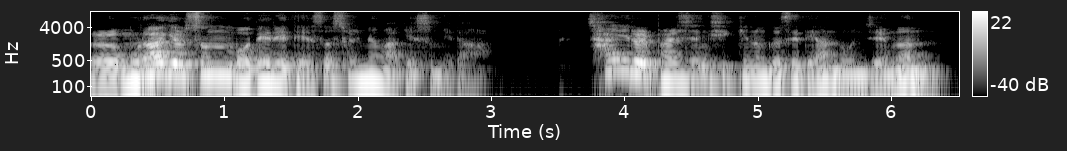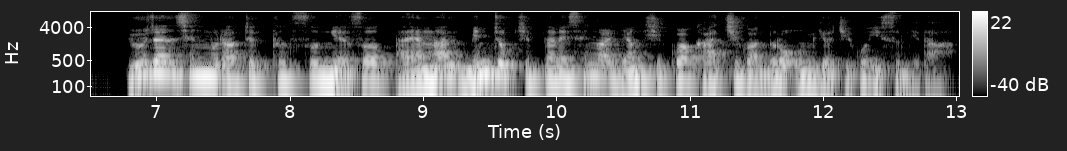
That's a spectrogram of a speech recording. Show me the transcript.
어, 문화결손 모델에 대해서 설명하겠습니다. 차이를 발생시키는 것에 대한 논쟁은 유전 생물학적 특성에서 다양한 민족 집단의 생활 양식과 가치관으로 옮겨지고 있습니다.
